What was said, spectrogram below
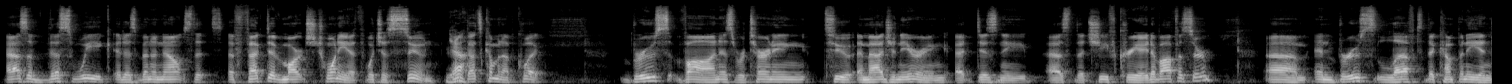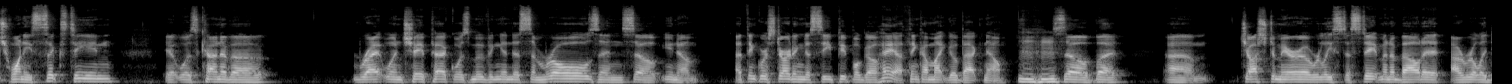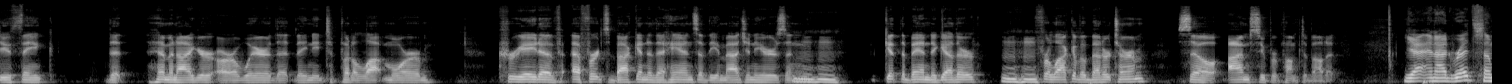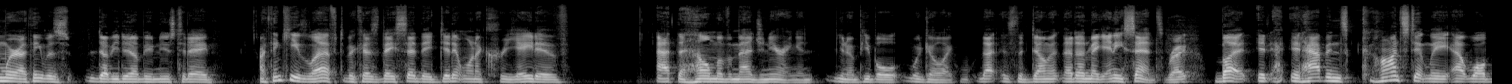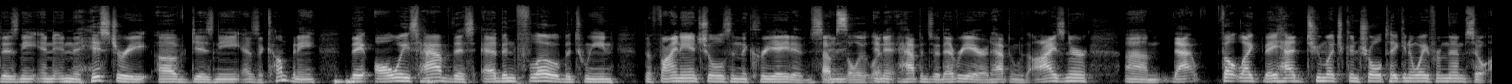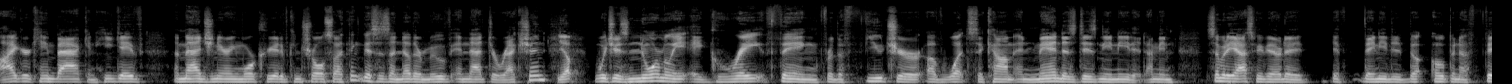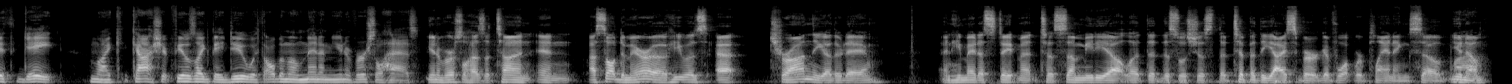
as of this week, it has been announced that effective March 20th, which is soon. Yeah. Like, that's coming up quick. Bruce Vaughn is returning to Imagineering at Disney as the chief creative officer. Um, and Bruce left the company in 2016. It was kind of a right when Chapek was moving into some roles. And so, you know, I think we're starting to see people go, Hey, I think I might go back now. So, but, um, Josh D'Amaro released a statement about it. I really do think that him and Iger are aware that they need to put a lot more creative efforts back into the hands of the Imagineers and mm-hmm. get the band together, mm-hmm. for lack of a better term. So I'm super pumped about it. Yeah, and I'd read somewhere, I think it was WDW News Today. I think he left because they said they didn't want a creative at the helm of Imagineering, and you know people would go like, "That is the dumbest. That doesn't make any sense." Right. But it it happens constantly at Walt Disney, and in the history of Disney as a company, they always have this ebb and flow between the financials and the creatives. And- Absolutely. and it happens with every era. It happened with Eisner. Um, that felt like they had too much control taken away from them. So Iger came back and he gave Imagineering more creative control. So I think this is another move in that direction. Yep. Which is normally a great thing for the future of what's to come. And man, does Disney need it. I mean, somebody asked me the other day if they needed to open a fifth gate. I'm like, gosh, it feels like they do with all the momentum Universal has. Universal has a ton. And I saw D'Amaro, he was at Tron the other day, and he made a statement to some media outlet that this was just the tip of the iceberg of what we're planning. So, you know,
